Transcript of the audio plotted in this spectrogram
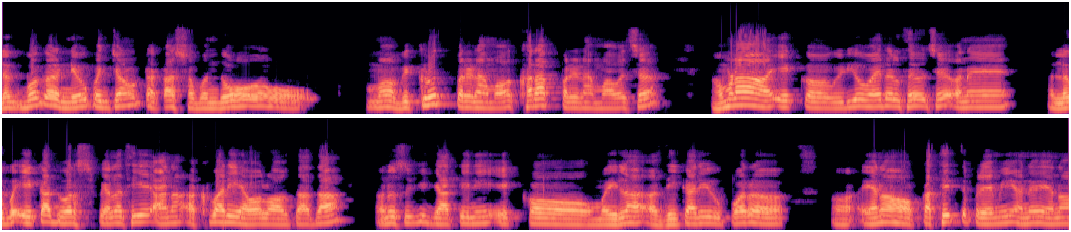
લગભગ નેવું પંચાણું ટકા સંબંધોમાં વિકૃત પરિણામ આવે, ખરાબ પરિણામ આવે છે. હમણાં એક વીડિયો વાયરલ થયો છે અને લગભગ એકાદ વર્ષ પહેલાંથી આના અખબારી અહેવાલો આવતા હતા. અનુસૂચિત જાતિની એક મહિલા અધિકારી ઉપર એનો કથિત પ્રેમી અને એનો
